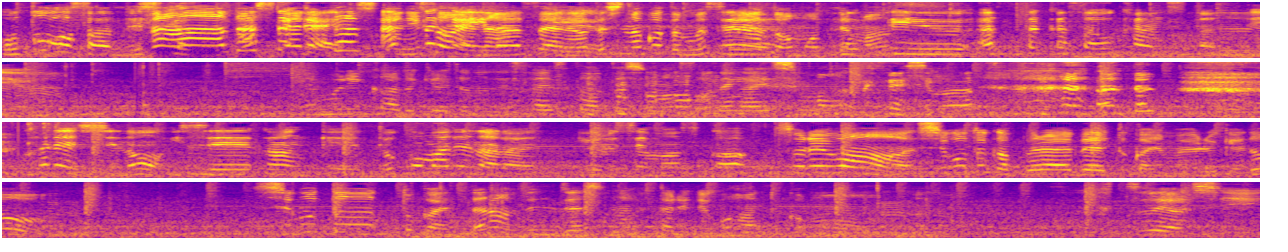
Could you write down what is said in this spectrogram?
お父さんでしかあー確かに確かにそうやな。そうやな。私のこと娘だと思ってます、っていうあったかさを感じたっていう、うんうんカード切れたので再スタートします。お願いします。お願いします。彼氏の異性関係どこまでなら許せますか？それは仕事かプライベートかにもよるけど仕事とかやったら全然その2人でご飯とかも、あの普通やし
